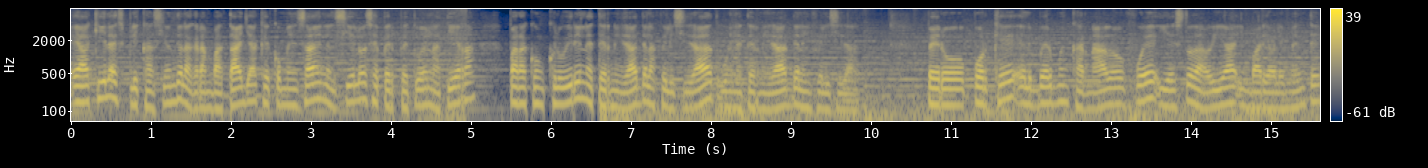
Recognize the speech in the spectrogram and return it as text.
he aquí la explicación de la gran batalla que comenzada en el cielo se perpetúa en la tierra para concluir en la eternidad de la felicidad o en la eternidad de la infelicidad. Pero, ¿por qué el Verbo encarnado fue y es todavía invariablemente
